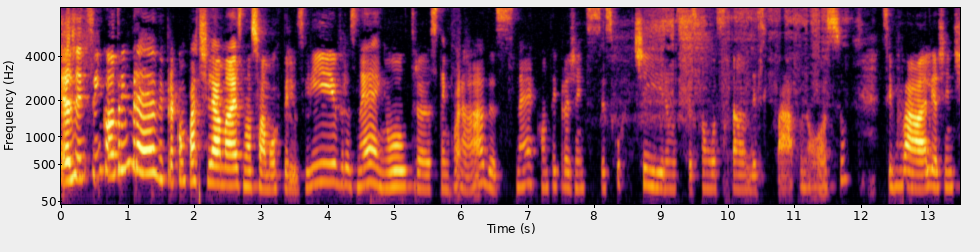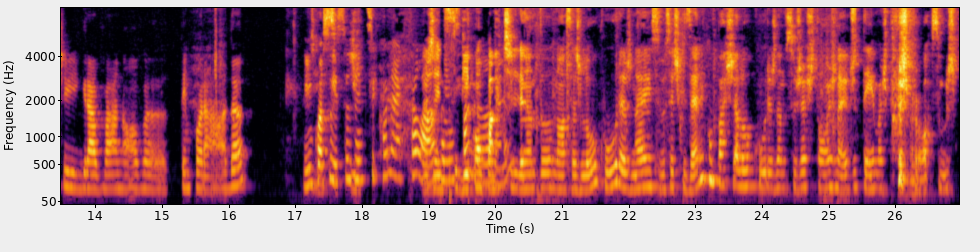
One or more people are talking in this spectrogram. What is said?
E a gente se encontra em breve para compartilhar mais nosso amor pelos livros, né? Em outras temporadas, né? Conta aí pra gente se vocês curtiram, se vocês estão gostando desse papo nosso. Se vale a gente gravar a nova temporada. Enquanto isso, a gente se conecta lá. A gente seguir né? compartilhando né? nossas loucuras, né? E se vocês quiserem compartilhar loucuras, dando sugestões né, de temas para os próximos,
